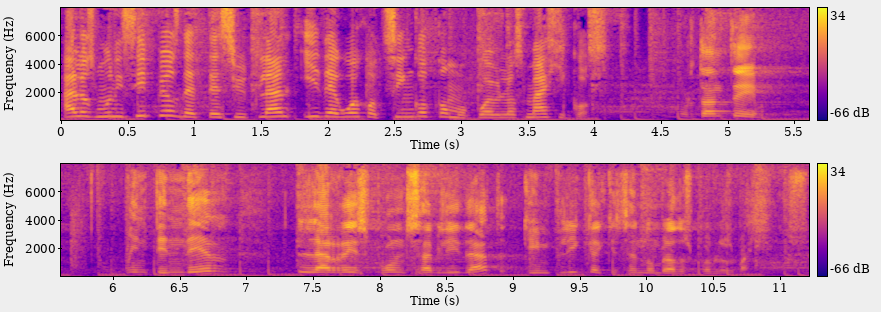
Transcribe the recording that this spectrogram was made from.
a los municipios de Teciutlán y de Huejotzingo como pueblos mágicos. Importante entender la responsabilidad que implica el que sean nombrados pueblos mágicos.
